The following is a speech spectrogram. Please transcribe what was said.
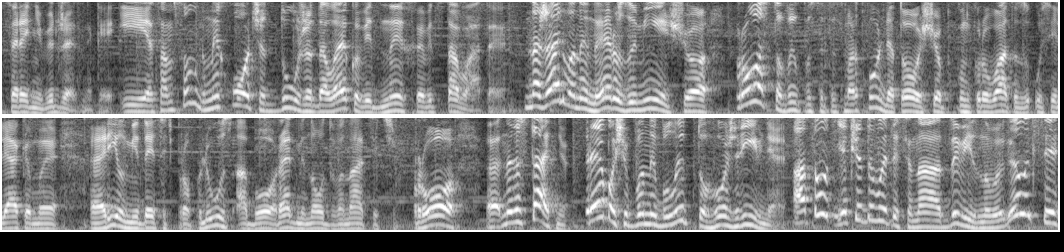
середні бюджетники, і Samsung не хоче дуже далеко від них відставати. На жаль, вони не розуміють, що просто випустити смартфон для того, щоб конкурувати з усілякими е, Realme 10 Pro Plus або Redmi Note 12 Pro е, недостатньо. Треба, щоб вони були того ж рівня. А тут, якщо дивитися на девіз нових Galaxy,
